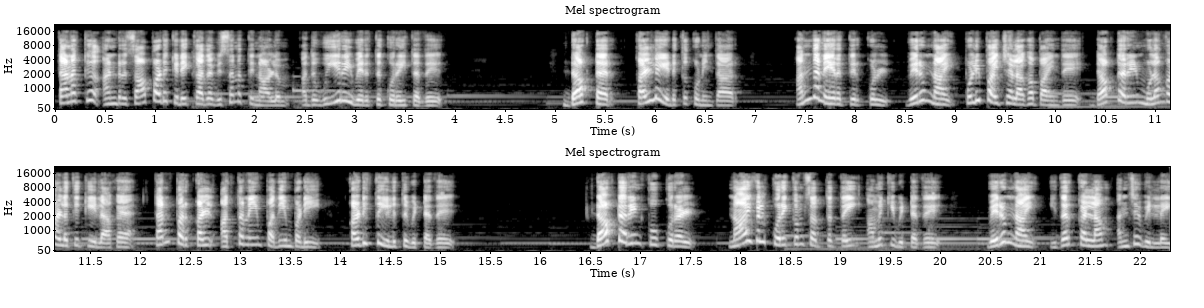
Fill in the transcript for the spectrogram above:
தனக்கு அன்று சாப்பாடு கிடைக்காத விசனத்தினாலும் அது உயிரை வெறுத்து குறைத்தது. டாக்டர் கல்லை எடுக்க குனிந்தார். அந்த நேரத்திற்குள் வெறும் நாய் புலிப்பாய்ச்சலாக பாய்ந்து டாக்டரின் முழங்காலுக்கு கீழாக தன் பற்கள் அத்தனையும் பதியும்படி கடித்து இழுத்து விட்டது டாக்டரின் கூக்குரல் நாய்கள் குறைக்கும் சத்தத்தை அமுக்கிவிட்டது. வெறும் நாய் இதற்கெல்லாம் அஞ்சவில்லை.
